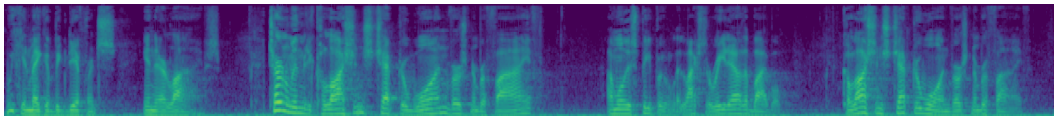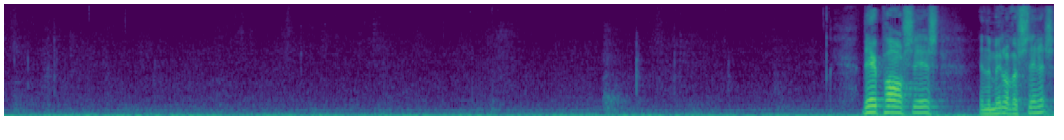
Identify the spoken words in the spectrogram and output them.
We can make a big difference in their lives. Turn with me to Colossians chapter 1, verse number 5. I'm one of those people that likes to read out of the Bible. Colossians chapter 1, verse number 5. There, Paul says, in the middle of a sentence,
